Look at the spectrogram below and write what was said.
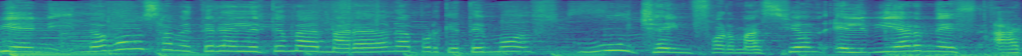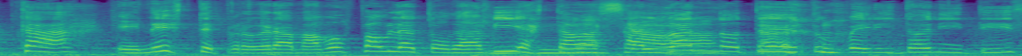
Bien, nos vamos a meter en el tema de Maradona porque tenemos mucha información. El viernes acá, en este programa, vos, Paula, todavía estabas estaba. salvándote de tu peritonitis.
